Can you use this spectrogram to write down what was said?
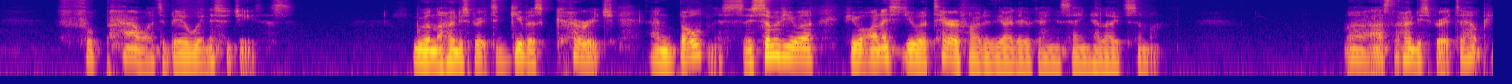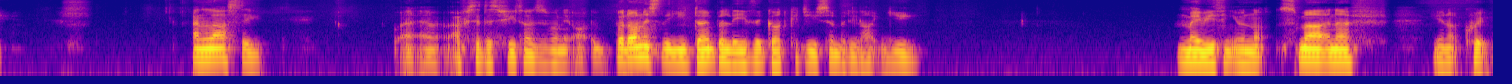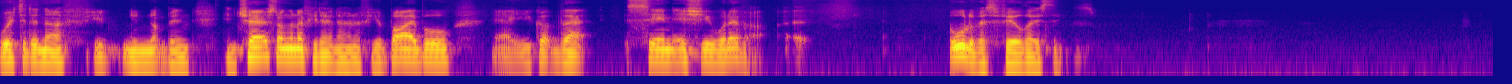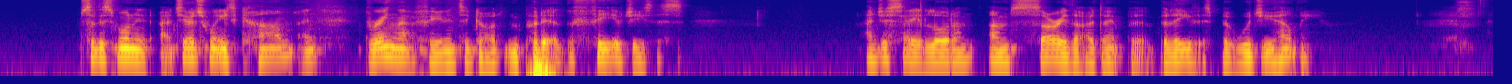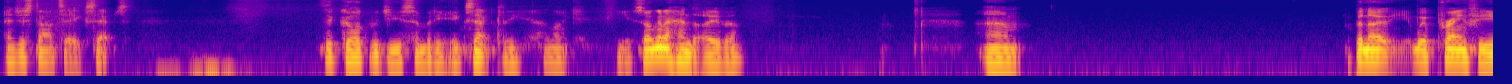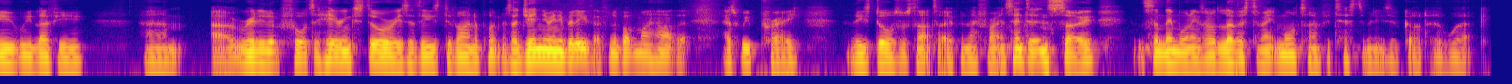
for power to be a witness for Jesus. We want the Holy Spirit to give us courage and boldness. So some of you are, if you are honest, you are terrified of the idea of going and saying hello to someone. Well, ask the Holy Spirit to help you. And lastly, Uh, I've said this a few times this morning, but honestly, you don't believe that God could use somebody like you. Maybe you think you're not smart enough, you're not quick witted enough, you, you've not been in church long enough, you don't know enough of your Bible, yeah, you've got that sin issue, whatever. All of us feel those things. So this morning, actually, I just want you to come and bring that feeling to God and put it at the feet of Jesus. And just say, Lord, I'm, I'm sorry that I don't believe this, but would you help me? And just start to accept that God would use somebody exactly like you. So I'm going to hand it over. Um, but no, we're praying for you. We love you. Um, I really look forward to hearing stories of these divine appointments. I genuinely believe that from the bottom of my heart that as we pray, these doors will start to open left, right, and centre. And so, Sunday mornings, I would love us to make more time for testimonies of God at work.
